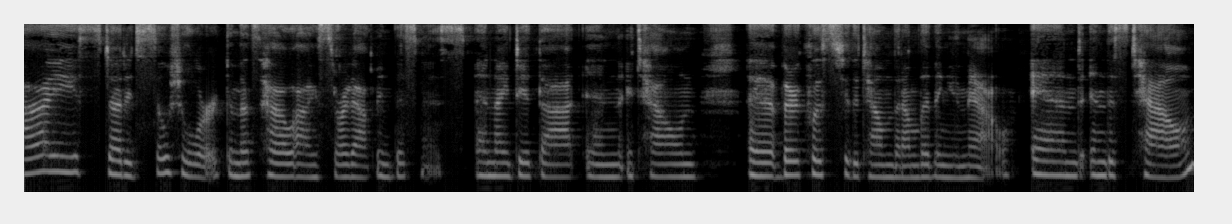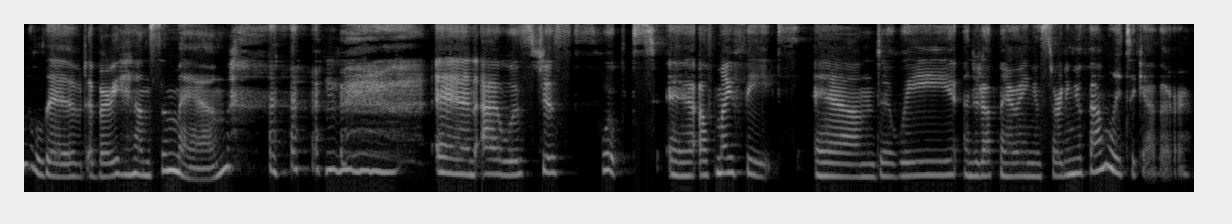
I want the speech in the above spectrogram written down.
I studied social work, and that's how I started out in business. And I did that in a town uh, very close to the town that I'm living in now. And in this town lived a very handsome man. and I was just swooped uh, off my feet. And we ended up marrying and starting a family together.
